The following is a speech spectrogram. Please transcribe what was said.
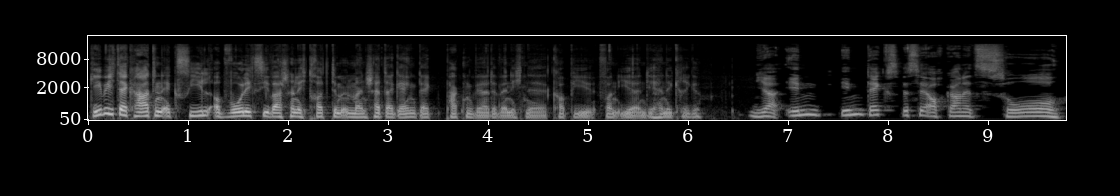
gebe ich der Karte in Exil, obwohl ich sie wahrscheinlich trotzdem in mein Shatter Gang Deck packen werde, wenn ich eine Copy von ihr in die Hände kriege. Ja, in, in Decks ist ja auch gar nicht so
